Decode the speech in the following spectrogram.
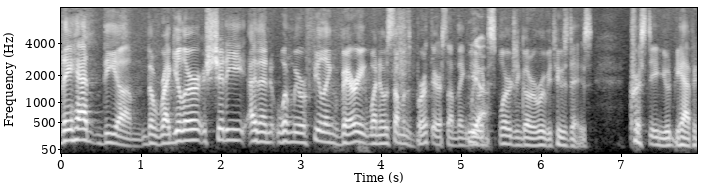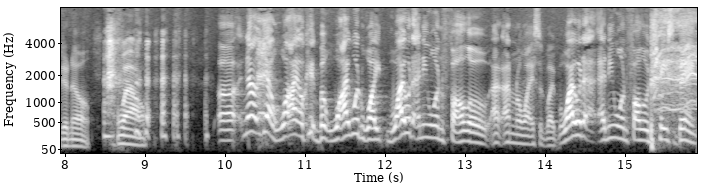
they had the um the regular shitty, and then when we were feeling very when it was someone's birthday or something, we Yeah. would splurge and go to Ruby Tuesdays. Christy, you'd be happy to know. Wow. Uh, now, yeah, why? Okay, but why would white? Why would anyone follow? I, I don't know why I said white, but why would anyone follow Chase Bank?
